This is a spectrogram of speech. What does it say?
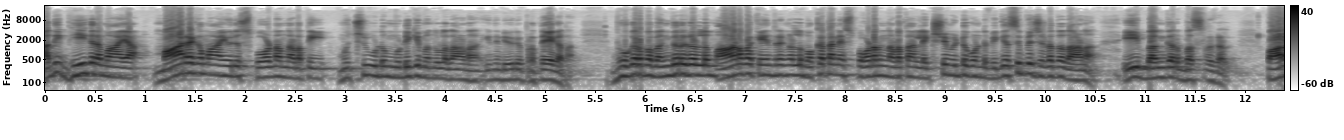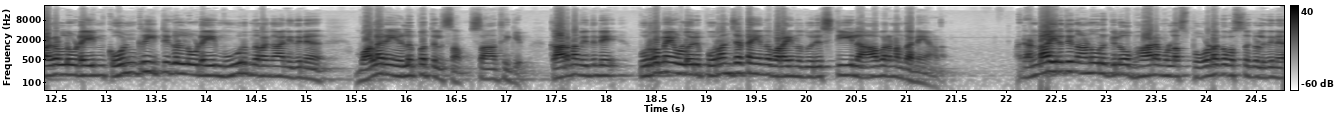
അതിഭീകരമായ മാരകമായ ഒരു സ്ഫോടനം നടത്തി മുച്ചൂടും മുടിക്കുമെന്നുള്ളതാണ് ഇതിന്റെ ഒരു പ്രത്യേകത. ഭൂഗർഭ ബങ്കറുകളിലും ആണവ കേന്ദ്രങ്ങളിലും ഒക്കെ തന്നെ സ്ഫോടനം നടത്താൻ ലക്ഷ്യമിട്ടുകൊണ്ട് വികസിപ്പിച്ചെടുത്തതാണ് ഈ ബങ്കർ ബസ്റ്ററുകൾ. പാറകളിലൂടെയും കോൺക്രീറ്റുകളിലൂടെയും ഊർന്നിറങ്ങാൻ ഇതിന് വളരെ എളുപ്പത്തിൽ സാധിക്കും. കാരണം ഇതിന്റെ പുറമേ ഉള്ള ഒരു പുറഞ്ചട്ട എന്ന് പറയുന്നത് ഒരു സ്റ്റീൽ ആവരണം തന്നെയാണ്. രണ്ടായിരത്തി നാനൂറ് കിലോ ഭാരമുള്ള സ്ഫോടക വസ്തുക്കൾ ഇതിന്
